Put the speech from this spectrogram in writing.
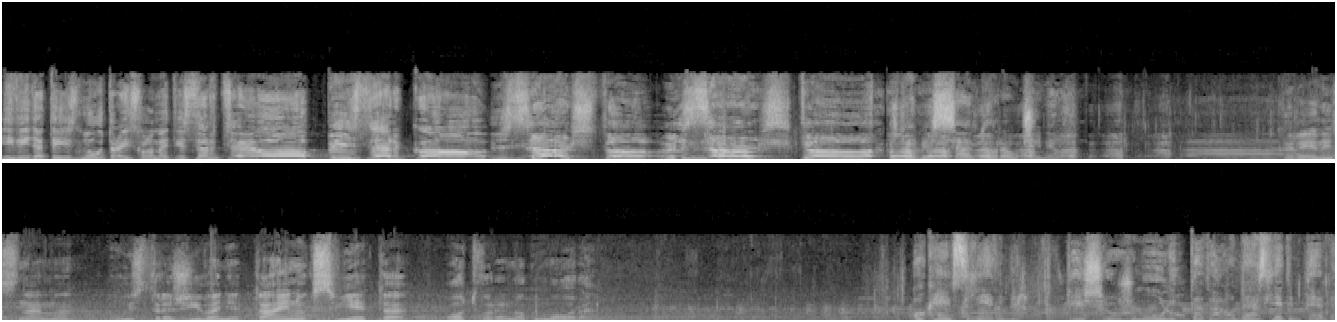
I vidite iznutra i slometi srce. O, biserko! Zašto? Zašto? Što bi sad Dora učinila? Kreni s nama u istraživanje tajnog svijeta otvorenog mora. Ok, slijedi me. Ti si u žmulju. Da, da, onda ja slijedim tebe.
